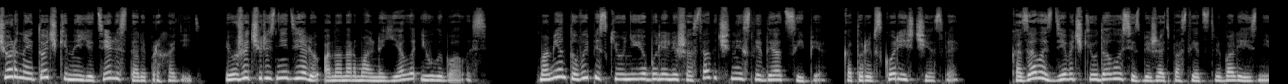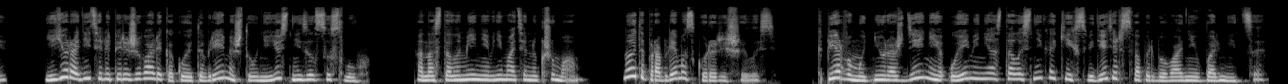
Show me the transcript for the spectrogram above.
Черные точки на ее теле стали проходить, и уже через неделю она нормально ела и улыбалась. К моменту выписки у нее были лишь остаточные следы от сыпи, которые вскоре исчезли. Казалось, девочке удалось избежать последствий болезни. Ее родители переживали какое-то время, что у нее снизился слух. Она стала менее внимательна к шумам. Но эта проблема скоро решилась. К первому дню рождения у Эми не осталось никаких свидетельств о пребывании в больнице.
